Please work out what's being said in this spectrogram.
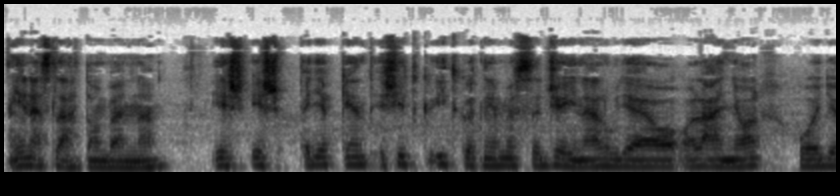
Én ezt láttam benne. És, és egyébként, és itt, itt kötném össze Jane-el, ugye a, a lányjal, hogy,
